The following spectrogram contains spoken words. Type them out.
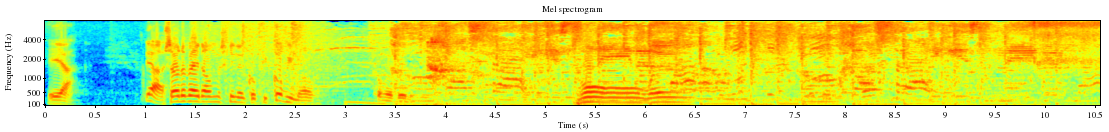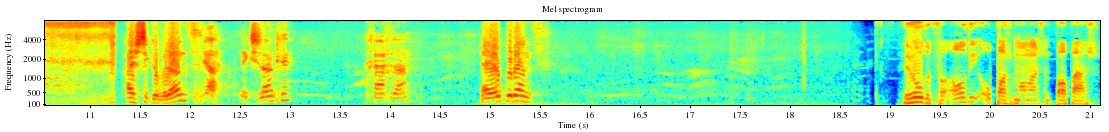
Ja, Ja, zouden wij dan misschien een kopje koffie mogen? kom maar binnen. Zwolle. Hartstikke bedankt. Ja, niks te danken. Graag gedaan. Jij ook bedankt. Hulde voor al die oppasmama's en papa's.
